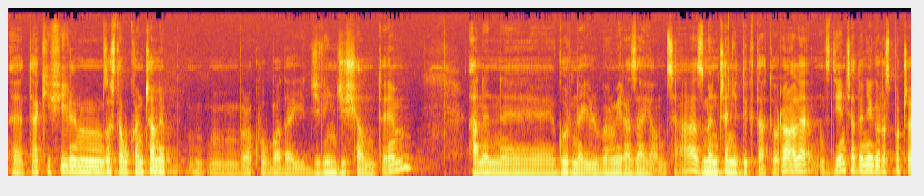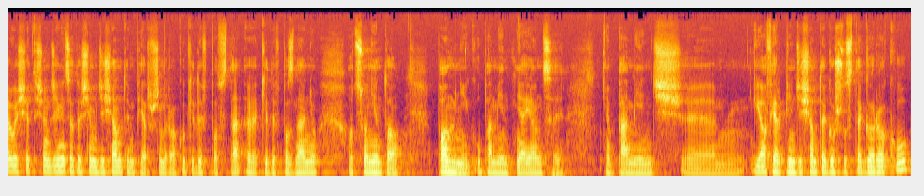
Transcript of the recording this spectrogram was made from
E, taki film został ukończony w roku bodaj 90. Anny Górnej i Lubomira Zająca, zmęczeni dyktaturą, ale zdjęcia do niego rozpoczęły się w 1981 roku, kiedy w, e, kiedy w Poznaniu odsłonięto pomnik upamiętniający pamięć i ofiar 56 roku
